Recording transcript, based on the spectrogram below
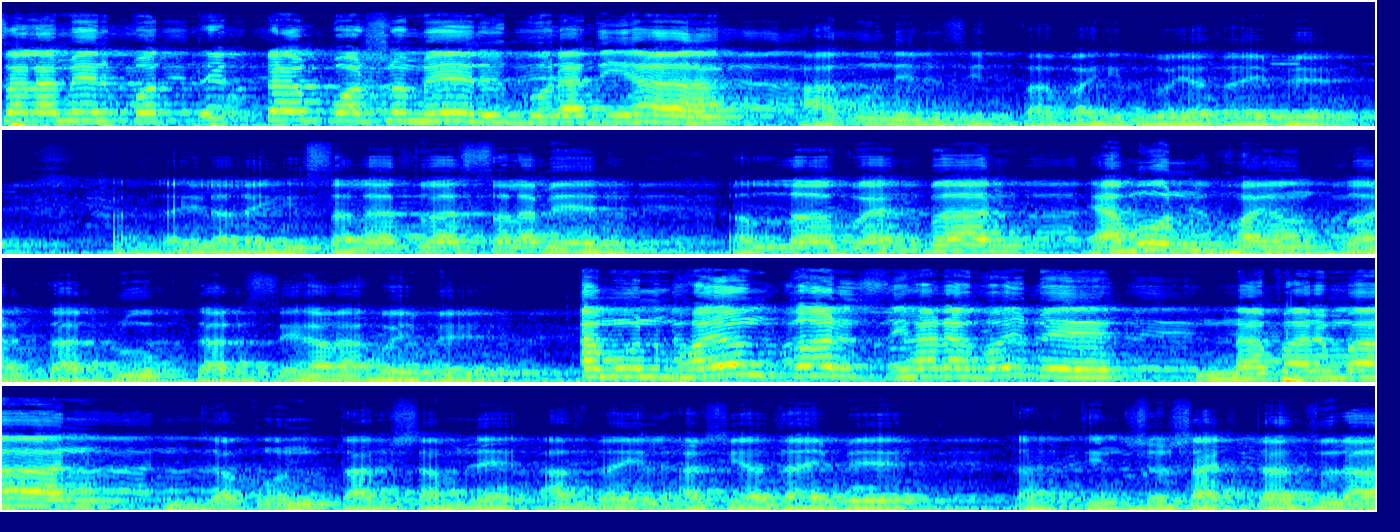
সালামের প্রত্যেকটা পশমের গোড়া দিয়া আগুনের বাহির হইয়া যাইবে। আল্লাহু একবার এমন ভয়ঙ্কর তার রূপ, তার চেহারা হইবে, এমন ভয়ঙ্কর চেহারা হইবে নাফারমান যখন তার সামনে আজরাইল আসিয়া যাইবে, তার তিনশো ষাটটা জোড়া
